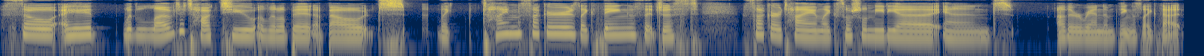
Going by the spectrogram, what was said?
So, I would love to talk to you a little bit about like time suckers, like things that just suck our time, like social media and other random things like that.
